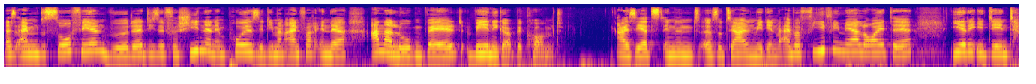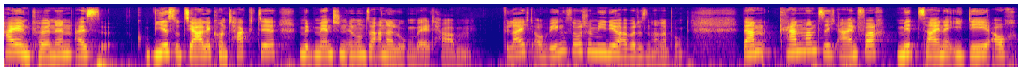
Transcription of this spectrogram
dass einem das so fehlen würde, diese verschiedenen Impulse, die man einfach in der analogen Welt weniger bekommt als jetzt in den äh, sozialen Medien, weil einfach viel, viel mehr Leute ihre Ideen teilen können, als wir soziale Kontakte mit Menschen in unserer analogen Welt haben. Vielleicht auch wegen Social Media, aber das ist ein anderer Punkt. Dann kann man sich einfach mit seiner Idee auch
